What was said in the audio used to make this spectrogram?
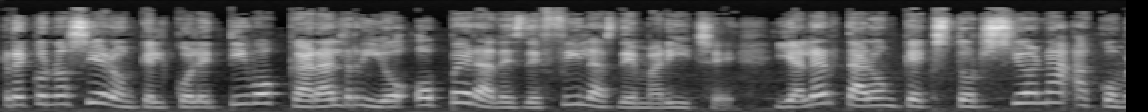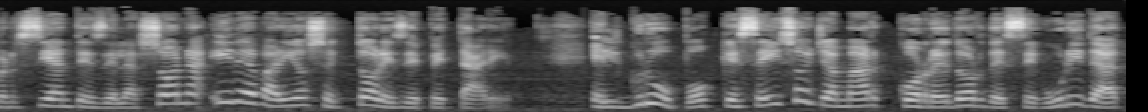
reconocieron que el colectivo Cara al Río opera desde filas de Mariche y alertaron que extorsiona a comerciantes de la zona y de varios sectores de Petare. El grupo, que se hizo llamar Corredor de Seguridad,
